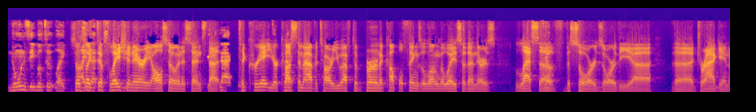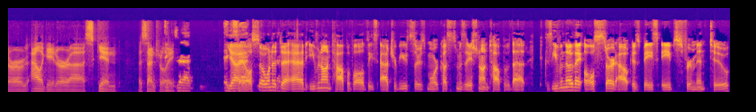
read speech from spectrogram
no one is able to like. So it's like that accessory. deflationary also in a sense that Exactly. to create your Exactly. custom avatar you have to burn a couple things along the way so then there's less of the swords or the uh, the dragon or alligator uh, skin essentially. Exactly. Yeah, I also wanted to add, even on top of all these attributes, there's more customization on top of that. Because even though they all start out as base apes for Mint 2,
